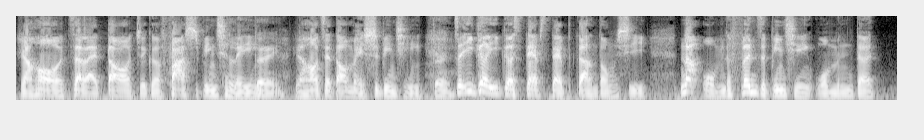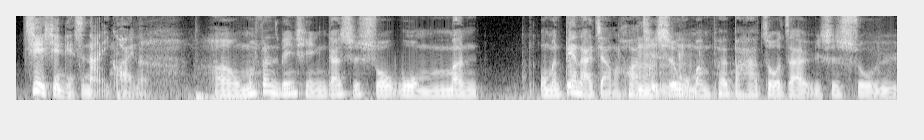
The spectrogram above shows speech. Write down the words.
然后再来到这个法式冰淇淋，对，然后再到美式冰淇淋，对，这一个一个 step step 这样东西，那我们的分子冰淇淋，我们的界限点是哪一块呢？呃，我们分子冰淇淋应该是说我们。我们店来讲的话，其实我们会把它做在于是属于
